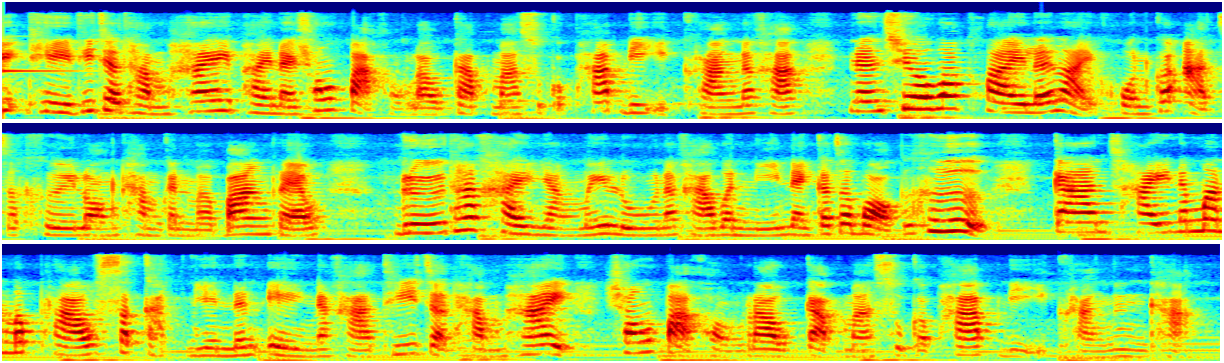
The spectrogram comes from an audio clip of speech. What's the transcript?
วิธีที่จะทำให้ภายในช่องปากของเรากลับมาสุขภาพดีอีกครั้งนะคะแนนเชื่อว่าใครหลาย ๆ คนก็อาจจะเคยลองทำกันมาบ้างแล้ว หรือถ้าใครยังไม่รู้นะคะ วันนี้แนนก็จะบอกก็คือ การใช้น้ำมันมะพร้าวสกัดเย็นนั่นเองนะคะ ที่จะทำให้ช่องปากของเรากลับมาสุขภาพดีอีกครั้งหนึ่งค่ะ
